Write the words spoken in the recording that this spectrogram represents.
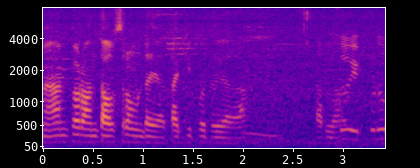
మ్యాన్ పవర్ అంత అవసరం ఉంటుంది కదా తగ్గిపోతుంది కదా. అట్లా. సో ఇప్పుడు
